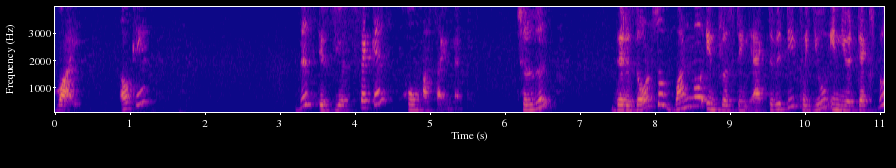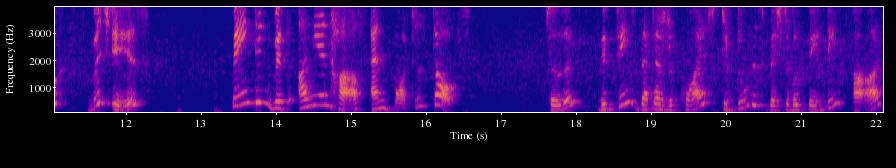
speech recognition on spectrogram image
why. Okay. This is your second home assignment. Children, there is also one more interesting activity for you in your textbook, which is painting with onion halves and bottle tops. Children, the things that are required to do this vegetable painting are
